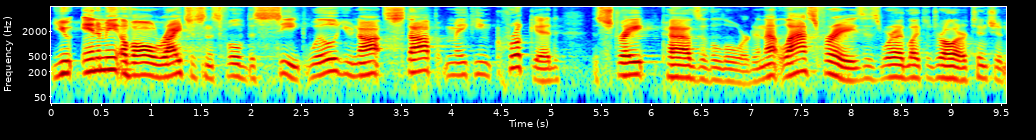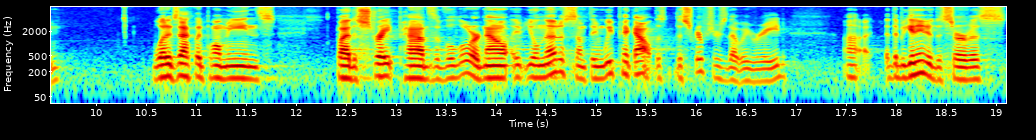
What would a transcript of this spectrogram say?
You enemy of all righteousness, full of deceit, will you not stop making crooked the straight paths of the Lord? And that last phrase is where I'd like to draw our attention. What exactly Paul means by the straight paths of the Lord. Now, you'll notice something. We pick out the, the scriptures that we read uh, at the beginning of the service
